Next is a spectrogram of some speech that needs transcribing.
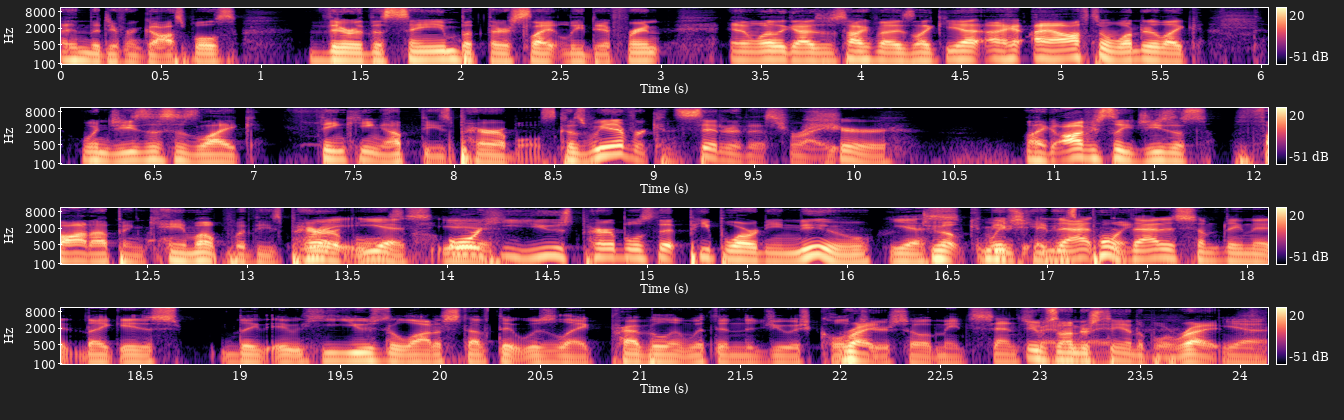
in the different gospels, they're the same but they're slightly different. And one of the guys was talking about is like, yeah, I, I often wonder like when Jesus is like thinking up these parables because we never consider this, right? sure like obviously Jesus thought up and came up with these parables, yes, yeah, or he used parables that people already knew Yes, to help which that his point. that is something that like is like it, he used a lot of stuff that was like prevalent within the Jewish culture, Right. so it made sense. it was right away. understandable, right? Yeah,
